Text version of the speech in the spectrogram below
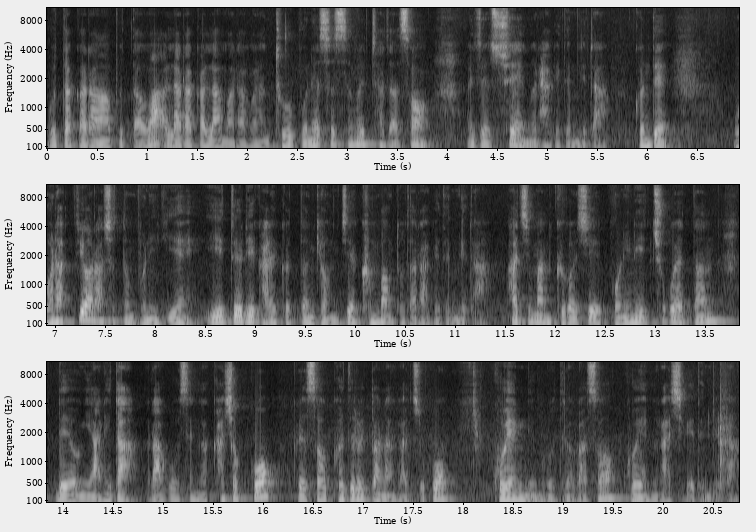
우타카라마 부타와 알라라칼라마라고 하는 두 분의 스승을 찾아서 이제 수행을 하게 됩니다. 그런데 워낙 뛰어나셨던 분이기에 이들이 가르쳤던 경지에 금방 도달하게 됩니다. 하지만 그것이 본인이 추구했던 내용이 아니다라고 생각하셨고 그래서 그들을 떠나가지고 고행님으로 들어가서 고행을 하시게 됩니다.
